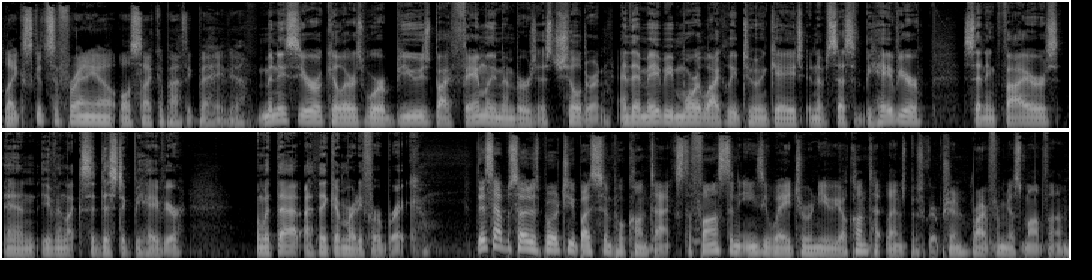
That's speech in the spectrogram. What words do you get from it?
like schizophrenia or psychopathic behavior. Many serial killers were abused by family members as children, and they may be more likely to engage in obsessive behavior, setting fires, and even like sadistic behavior. And with that, I think I'm ready for a break. This episode is brought to you by Simple Contacts, the fast and easy way to renew your contact lens prescription right from your smartphone.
